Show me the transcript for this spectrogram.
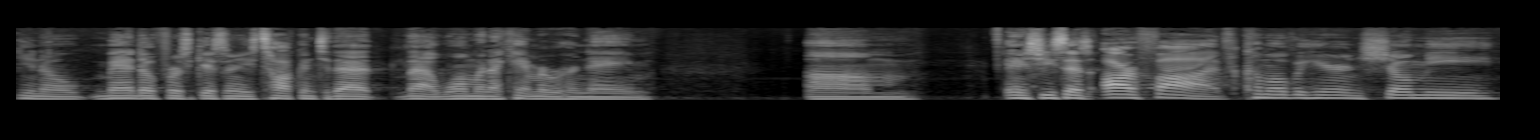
you know Mando first gets there and he's talking to that that woman. I can't remember her name. Um, and she says, "R five, come over here and show me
